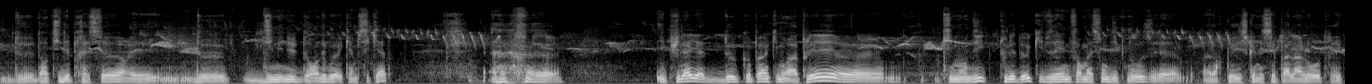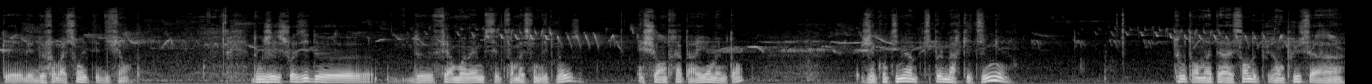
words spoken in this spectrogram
d'antidépresseurs et de 10 minutes de rendez-vous avec un psychiatre. Et puis là, il y a deux copains qui m'ont appelé, euh, qui m'ont dit tous les deux qu'ils faisaient une formation d'hypnose, euh, alors qu'ils ne se connaissaient pas l'un l'autre et que les deux formations étaient différentes. Donc j'ai choisi de, de faire moi-même cette formation d'hypnose, et je suis rentré à Paris en même temps. J'ai continué un petit peu le marketing, tout en m'intéressant de plus en plus à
